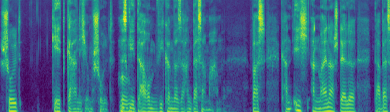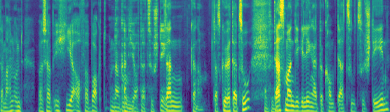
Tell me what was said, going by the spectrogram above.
Schuld geht gar nicht um Schuld. Es Mhm. geht darum, wie können wir Sachen besser machen. Was kann ich an meiner Stelle da besser machen und was habe ich hier auch verbockt? Und dann kann ich auch dazu stehen. Dann, genau, das gehört dazu, Ganz genau. dass man die Gelegenheit bekommt, dazu zu stehen.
